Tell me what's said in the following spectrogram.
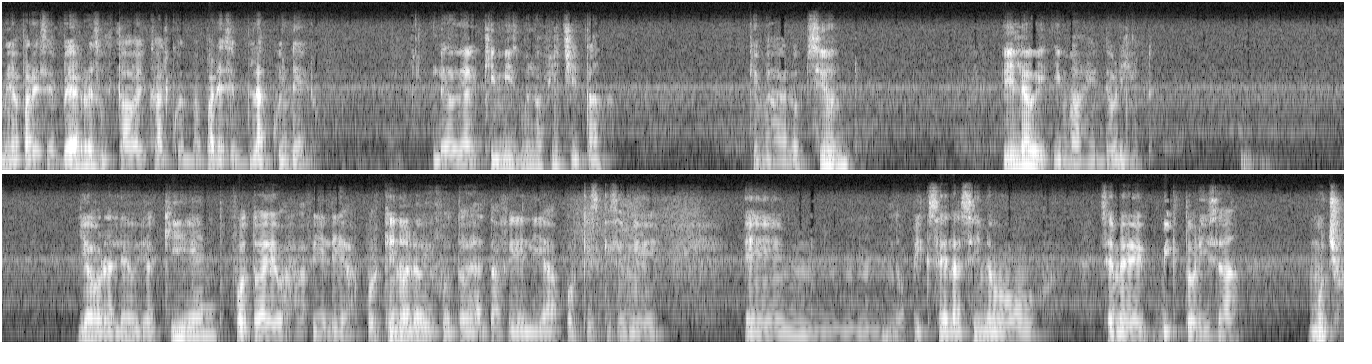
me aparece ver resultado de y me aparece en blanco y negro. Le doy aquí mismo en la flechita que me da la opción y le doy imagen de origen. Y ahora le doy aquí en foto de baja fidelidad. ¿por qué no le doy foto de alta fidelidad? porque es que se me ve em, no pixela sino se me victoriza mucho.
